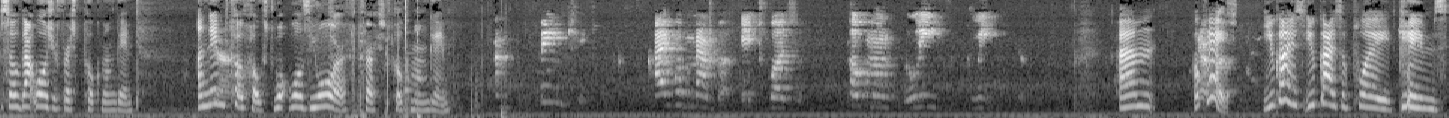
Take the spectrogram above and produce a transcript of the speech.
So that was your first Pokemon game. Unnamed Yeah. co-host, what was your first Pokemon game? I'm thinking. I remember it was Pokemon Leaf Green. Um, okay, you guys, you guys have played games.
